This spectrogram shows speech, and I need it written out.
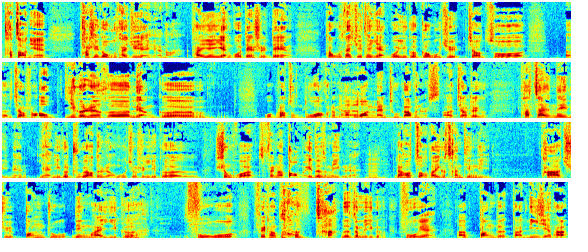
他早年他是一个舞台剧演员呐、啊，他也演过电视电影，他舞台剧他演过一个歌舞剧叫做。呃，叫什么？哦，一个人和两个，我不知道总督啊或者什么，One Man Two Governors 啊，叫这个。他在那里面演一个主要的人物，就是一个生活非常倒霉的这么一个人。嗯。然后走到一个餐厅里，他去帮助另外一个 服务非常差的这么一个服务员啊，帮着他理解他，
